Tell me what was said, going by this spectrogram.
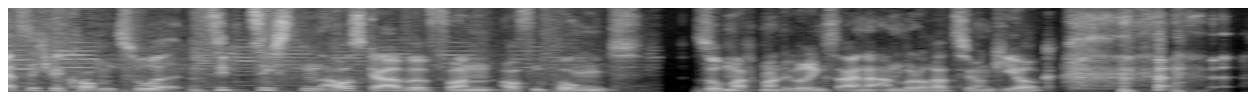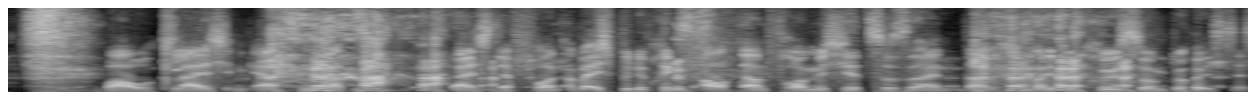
Herzlich willkommen zur 70. Ausgabe von Auf den Punkt. So macht man übrigens eine Anmoderation, Georg. Wow, gleich im ersten Satz gleich der Front. Aber ich bin übrigens auch da und freue mich hier zu sein. Da schon mal die Begrüßung durch.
